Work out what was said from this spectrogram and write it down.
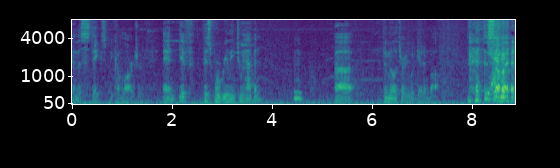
and the stakes become larger. And if this were really to happen, uh, the military would get involved. so uh,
